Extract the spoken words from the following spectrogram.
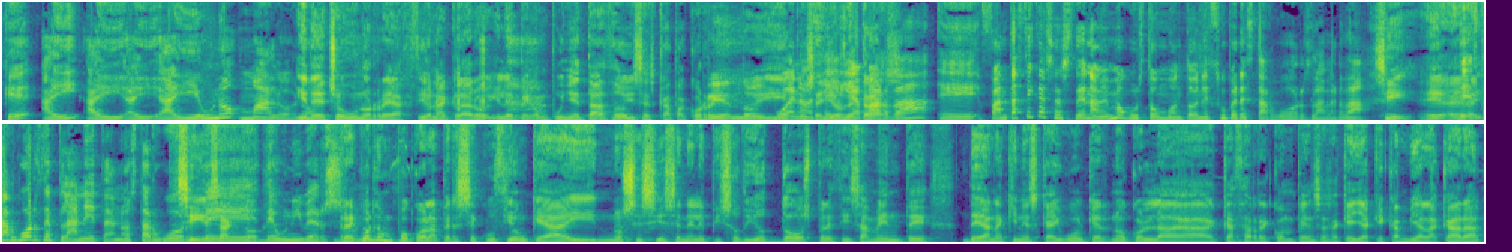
que ahí hay, hay, hay, uno malo. ¿no? Y de hecho uno reacciona, claro, y le pega un puñetazo y se escapa corriendo y bueno, pues ellos detrás. Parda, eh, fantástica esa escena, a mí me gusta un montón, es súper Star Wars, la verdad. Sí. Eh, de Star Wars de planeta, ¿no? Star Wars de, universo. Recuerda un poco a la persecución que hay, no sé si es en el episodio 2 precisamente, de Anakin Skywalker, ¿no? Con la caza recompensas aquella que cambia la cara.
